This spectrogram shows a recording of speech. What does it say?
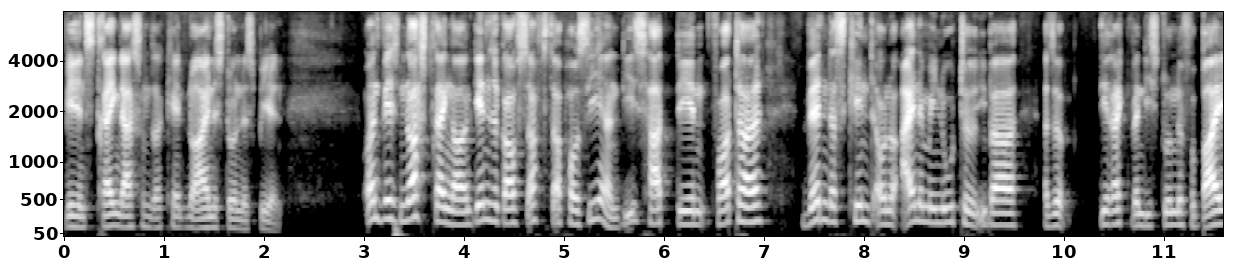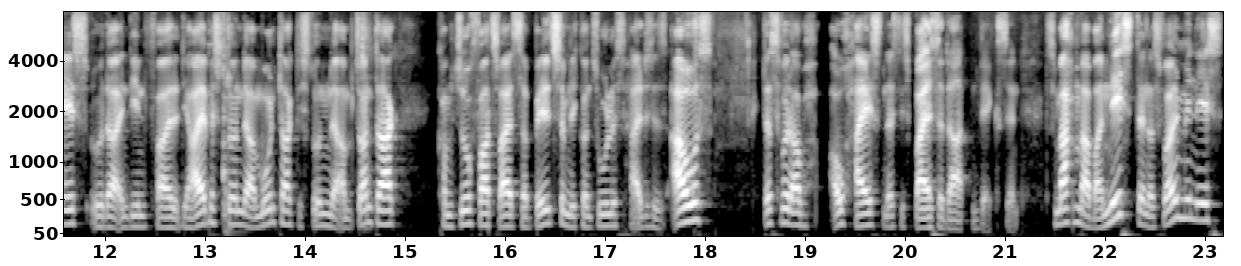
wir sind streng, dass unser Kind nur eine Stunde spielen. Und wir sind noch strenger und gehen sogar auf Softstar pausieren. Dies hat den Vorteil, wenn das Kind auch nur eine Minute über, also direkt, wenn die Stunde vorbei ist, oder in dem Fall die halbe Stunde am Montag, die Stunde am Sonntag, kommt sofort zweiter Bildschirm, die Konsole haltet es aus. Das würde auch, auch heißen, dass die Speicherdaten weg sind. Das machen wir aber nicht, denn das wollen wir nicht.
